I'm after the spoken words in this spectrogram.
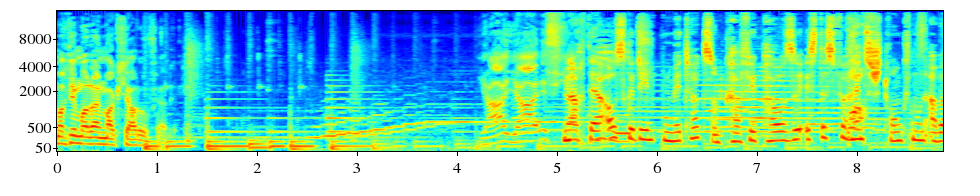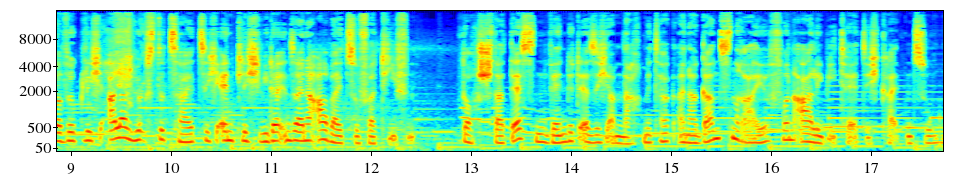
mach dir mal dein Macchiato fertig. Ja, ja, ja Nach der gut. ausgedehnten Mittags- und Kaffeepause ist es für Heinz Strunk nun aber wirklich allerhöchste Zeit, sich endlich wieder in seine Arbeit zu vertiefen. Doch stattdessen wendet er sich am Nachmittag einer ganzen Reihe von Alibi-Tätigkeiten zu.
